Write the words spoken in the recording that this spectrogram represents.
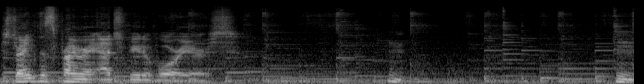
Strength is the primary attribute of warriors. Hmm. Hmm.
